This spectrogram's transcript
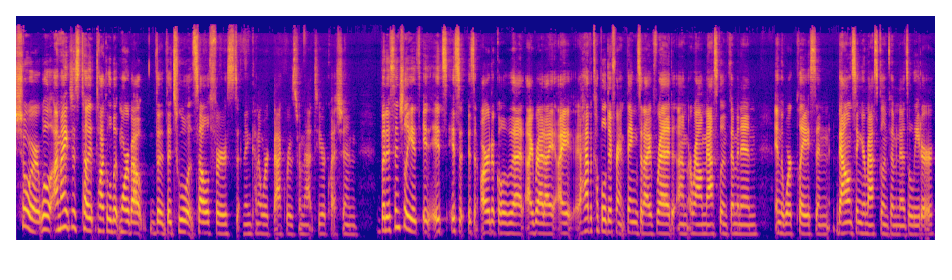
Sure. Well, I might just tell, talk a little bit more about the, the tool itself first, and then kind of work backwards from that to your question. But essentially, it's it, it's it's it's an article that I read. I, I have a couple different things that I've read um, around masculine, feminine in the workplace, and balancing your masculine, feminine as a leader.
